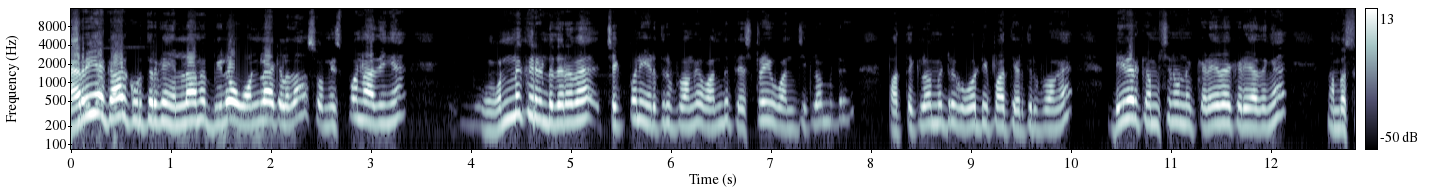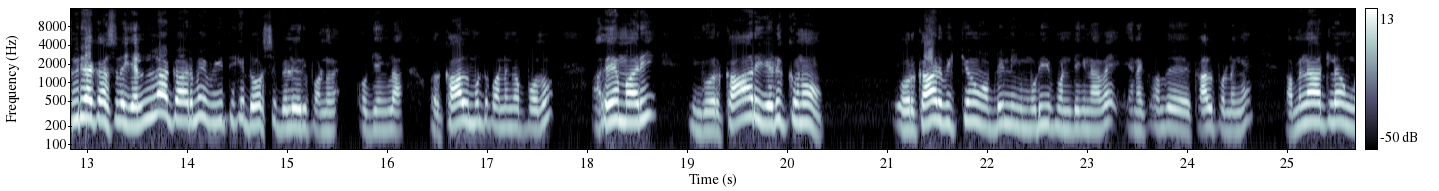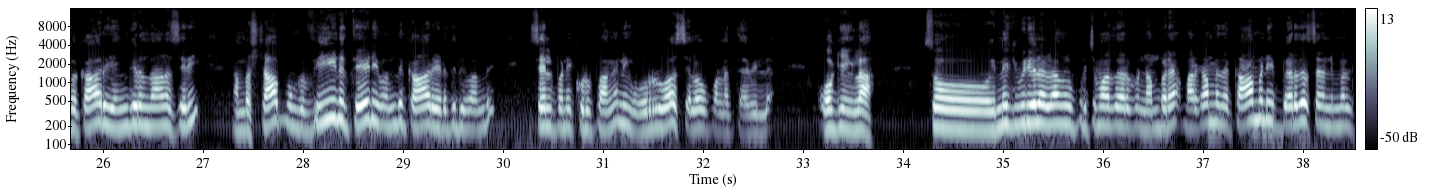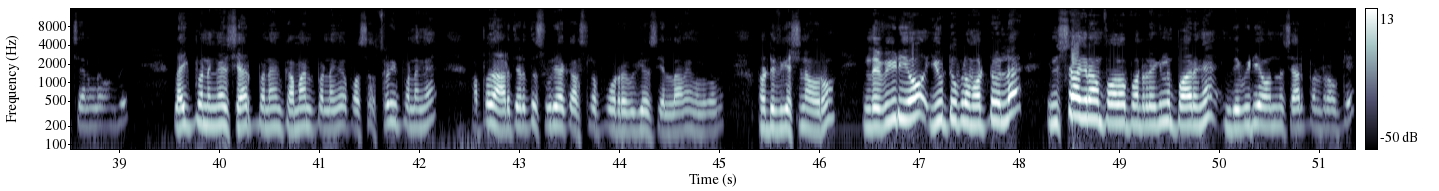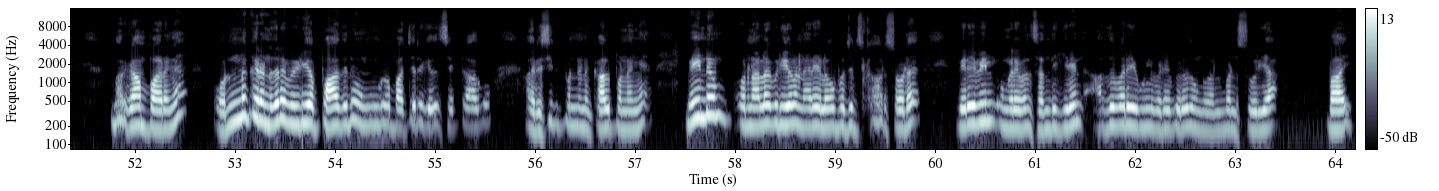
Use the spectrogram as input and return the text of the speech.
நிறைய கார் கொடுத்துருக்கேன். எல்லாமே பிலோ ஒன் லேக்கில் தான். ஸோ மிஸ் பண்ணாதீங்க. ஒன்றுக்கு ரெண்டு தடவை செக் பண்ணி எடுத்துகிட்டு போங்க. வந்து டெஸ்ட் ட்ரைவ் அஞ்சு கிலோமீட்டருக்கு பத்து கிலோமீட்டருக்கு ஓட்டி பார்த்து எடுத்துகிட்டு போங்க. டீலர் கமிஷன் ஒன்று கிடையவே கிடையாதுங்க. நம்ம சூர்யா காசில் எல்லா காருமே வீட்டுக்கு டோர் ஸ்டெப் டெலிவரி பண்ணுவேன். ஓகேங்களா ஒரு கால் மட்டும் பண்ணுங்கள் போதும். அதே மாதிரி நீங்கள் ஒரு கார் எடுக்கணும். ஒரு கார் விற்கணும் அப்படின்னு நீங்கள் முடிவு பண்ணிட்டீங்கனாவே எனக்கு வந்து கால் பண்ணுங்கள் தமிழ்நாட்டில் உங்கள் கார் எங்கே இருந்தாலும் சரி நம்ம ஸ்டாப் உங்கள் வீடு தேடி வந்து கார் எடுத்துகிட்டு வந்து சேல் பண்ணி கொடுப்பாங்க. நீங்கள் ஒரு ரூபா செலவு பண்ண தேவையில்லை. ஓகேங்களா? ஸோ இன்றைக்கி வீடியோவில் எல்லாம் உங்களுக்கு பிடிச்ச மாதிரி தான் இருக்கும். நம்புகிறேன் மறக்காமல் இந்த காமெடி பிரதர்ஸ் அனிமல் சேனலை வந்து லைக் பண்ணுங்கள் ஷேர் பண்ணுங்கள் கமெண்ட் பண்ணுங்கள் இப்போ சப்ஸ்கிரைப் பண்ணுங்கள் அப்போ தான் அடுத்தடுத்து சூர்யா கார்ஸில் போடுற வீடியோஸ் எல்லாமே உங்களுக்கு வந்து நோட்டிஃபிகேஷனாக வரும். இந்த வீடியோ யூடியூப்பில் மட்டும் இல்லை இன்ஸ்டாகிராம் ஃபாலோ பண்ணுறவங்களும் பாருங்கள் இந்த வீடியோ வந்து ஷேர் பண்ணுறேன் ஓகே மறக்காமல் பாருங்கள் ஒன்றுக்கு ரெண்டு தடவை வீடியோ பார்த்துட்டு உங்கள் பட்ஜெட்டுக்கு எது செட் ஆகும் அதை ரிசீவ் பண்ணி எனக்கு கால் பண்ணுங்கள் மீண்டும் ஒரு நல்ல வீடியோவில் நிறைய லோ பட்ஜெட் கார்ஸோட விரைவில் உங்களை வந்து சந்திக்கிறேன். அதுவரை உங்களுக்கு விடைபெறுவது உங்கள் நண்பன் சூர்யா. பாய்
